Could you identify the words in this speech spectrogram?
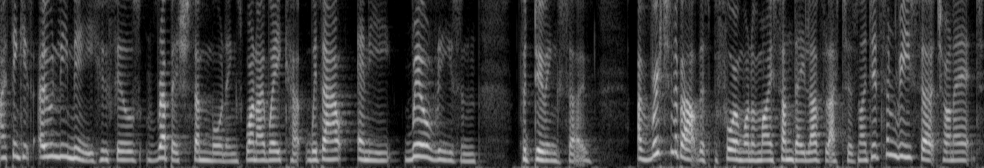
I think it's only me who feels rubbish some mornings when I wake up without any real reason for doing so. I've written about this before in one of my Sunday love letters, and I did some research on it.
